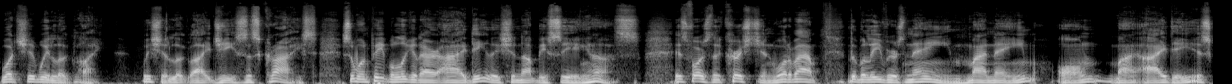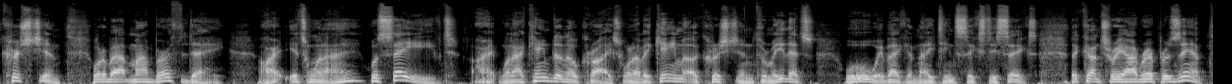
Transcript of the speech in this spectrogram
what should we look like? We should look like Jesus Christ. So when people look at our ID, they should not be seeing us. As far as the Christian, what about the believer's name? My name on my ID is Christian. What about my birthday? All right, it's when I was saved. All right, when I came to know Christ, when I became a Christian. For me, that's way back in 1966. The country I represent.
